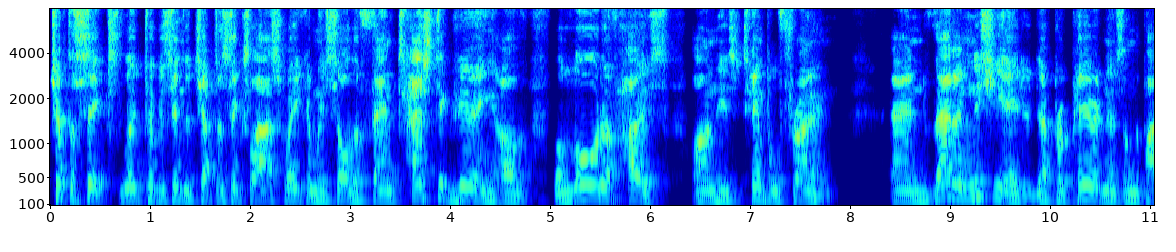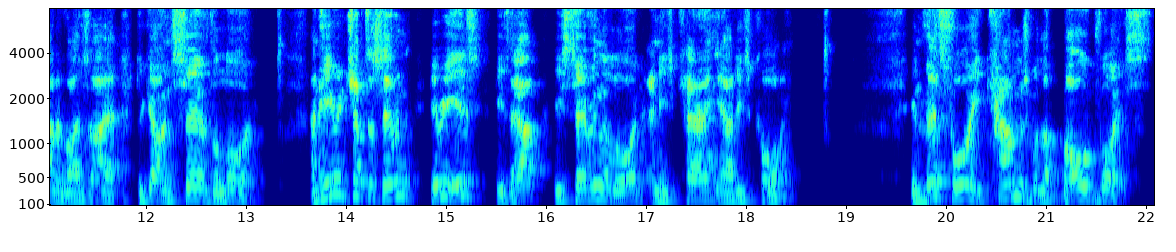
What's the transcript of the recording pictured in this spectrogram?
chapter 6. Luke took us into chapter 6 last week, and we saw the fantastic viewing of the Lord of hosts on his temple throne. And that initiated a preparedness on the part of Isaiah to go and serve the Lord. And here in chapter 7, here he is. He's out, he's serving the Lord, and he's carrying out his calling. In verse 4, he comes with a bold voice,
